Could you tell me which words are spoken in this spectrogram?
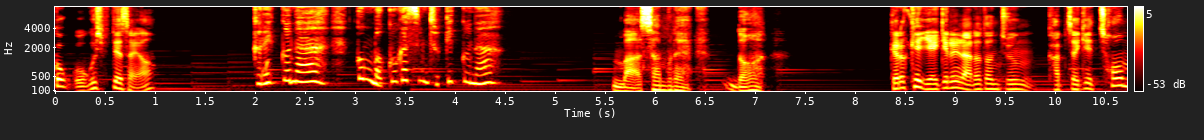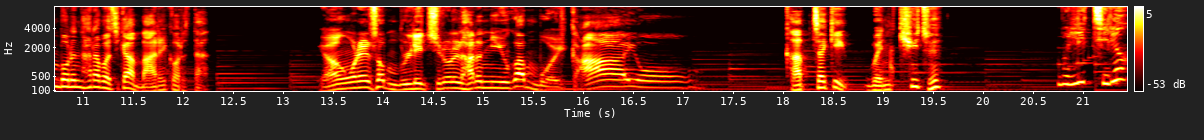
꼭 오고 싶대서요. 그랬구나. 꼭 먹고 갔으면 좋겠구나. 마사무네, 너 그렇게 얘기를 나누던 중 갑자기 처음 보는 할아버지가 말을 걸었다. 병원에서 물리치료를 하는 이유가 뭘까요? 갑자기 웬 퀴즈? 물리치료?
